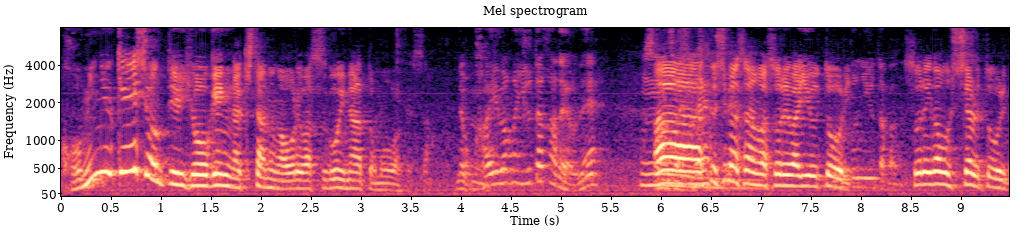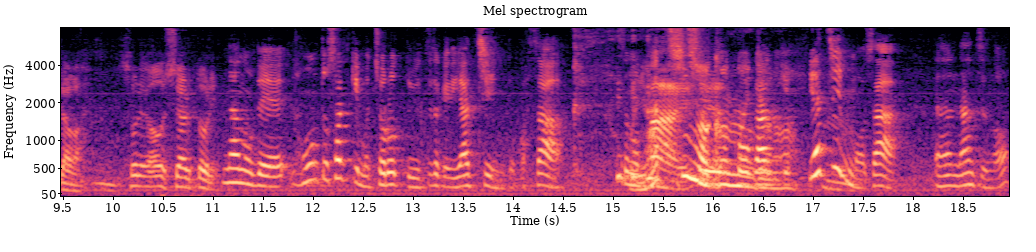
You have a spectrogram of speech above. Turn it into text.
コミュニケーションっていう表現が来たのが俺はすごいなと思うわけさ。でも会話が豊かだよね。うん。ああ福島さんはそれは言う通本当りに豊かそれがおっしゃる通りだわ。それはおっしゃる通り。なので本当さっきもちょろっと言ってたけど家賃とかさその家まあ賃わかんない家賃もさあなんつうの？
